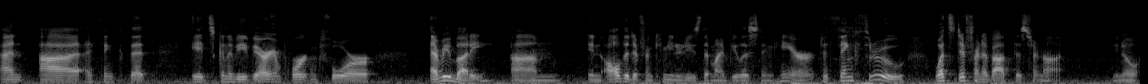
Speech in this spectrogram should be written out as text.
and uh, I think that it's going to be very important for everybody. Um, in all the different communities that might be listening here to think through what's different about this or not. You know,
